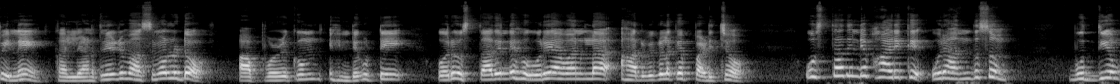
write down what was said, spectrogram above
പിന്നെ കല്യാണത്തിന് ഒരു മാസമേ ഉള്ളൂ കേട്ടോ അപ്പോഴേക്കും എന്റെ കുട്ടി ഒരു ഉസ്താദിന്റെ ഹോറി ആവാനുള്ള അറിവുകളൊക്കെ പഠിച്ചോ? ഉസ്താദിന്റെ ഭാര്യയ്ക്ക് ഒരു അന്തസ്സും ബുദ്ധിയും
